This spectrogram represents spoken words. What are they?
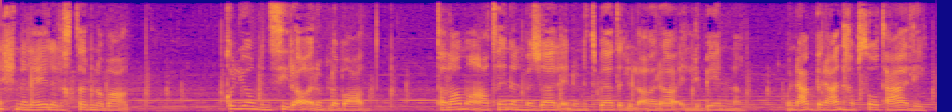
إحنا العيلة اللي اخترنا بعض. كل يوم بنصير أقرب لبعض. طالما أعطينا المجال إنه نتبادل الآراء اللي بيننا ونعبر عنها بصوت عالي.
